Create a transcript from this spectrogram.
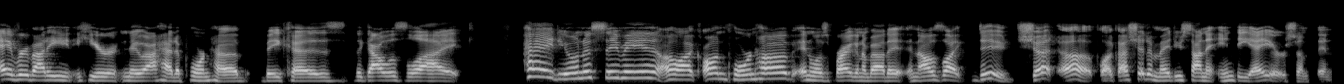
everybody here knew I had a Pornhub because the guy was like, Hey, do you want to see me uh, like on Pornhub? And was bragging about it. And I was like, Dude, shut up. Like, I should have made you sign an NDA or something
